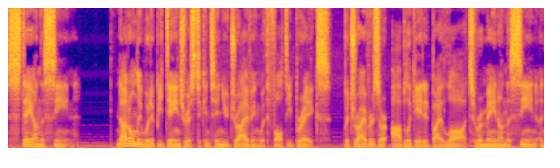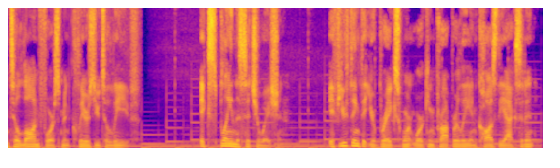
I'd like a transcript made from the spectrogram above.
Stay on the scene. Not only would it be dangerous to continue driving with faulty brakes, but drivers are obligated by law to remain on the scene until law enforcement clears you to leave. Explain the situation. If you think that your brakes weren't working properly and caused the accident,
